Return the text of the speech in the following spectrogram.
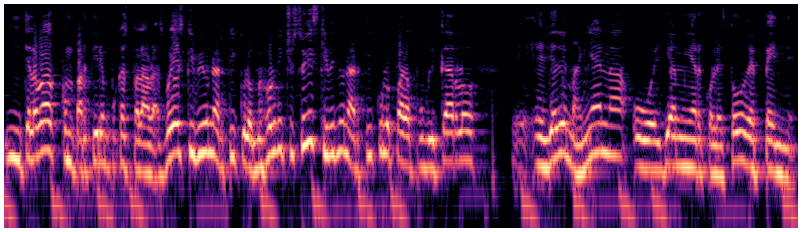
y te lo voy a compartir en pocas palabras. Voy a escribir un artículo, mejor dicho, estoy escribiendo un artículo para publicarlo eh, el día de mañana o el día miércoles, todo depende.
